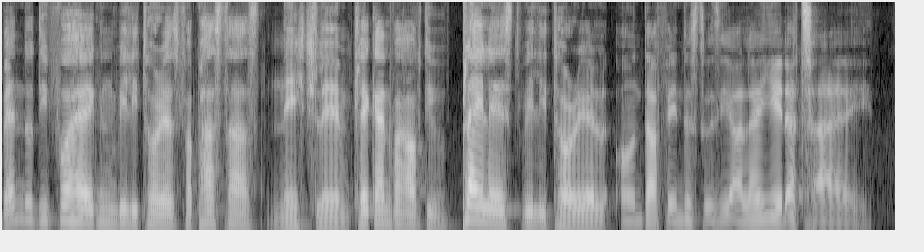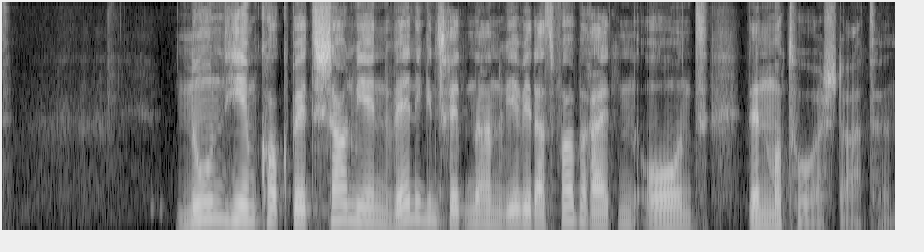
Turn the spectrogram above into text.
Wenn du die vorherigen Wheelie-Tutorials verpasst hast, nicht schlimm. Klick einfach auf die Playlist Wheelie-Tutorial und da findest du sie alle jederzeit. Nun hier im Cockpit schauen wir in wenigen Schritten an, wie wir das vorbereiten und den Motor starten.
